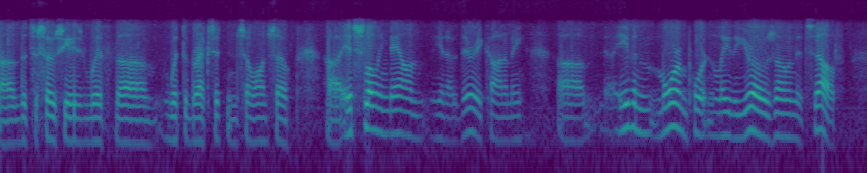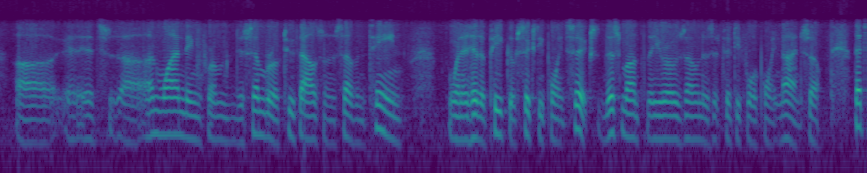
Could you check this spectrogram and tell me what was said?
uh, that's associated with uh, with the Brexit and so on. So uh, it's slowing down, you know, their economy. Uh, even more importantly, the eurozone itself. Uh, it's uh, unwinding from December of 2017 when it hit a peak of 60.6. This month, the eurozone is at 54.9. So that's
